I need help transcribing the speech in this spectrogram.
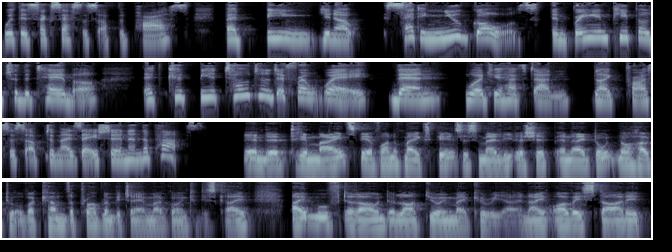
with the successes of the past, but being, you know, setting new goals and bringing people to the table that could be a total different way than what you have done, like process optimization in the past. And that reminds me of one of my experiences in my leadership. And I don't know how to overcome the problem, which I am going to describe. I moved around a lot during my career and I always started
